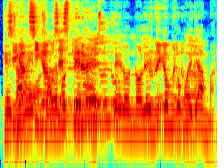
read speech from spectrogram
que sabemos quién es, pero no le digo cómo se llama.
